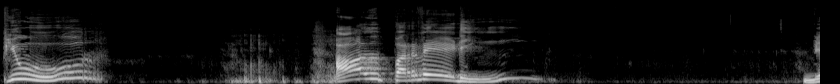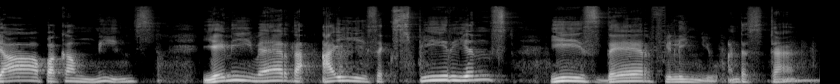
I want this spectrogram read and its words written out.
pure, all pervading. Vyapakam means anywhere the I is experienced, is there filling you. Understand?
